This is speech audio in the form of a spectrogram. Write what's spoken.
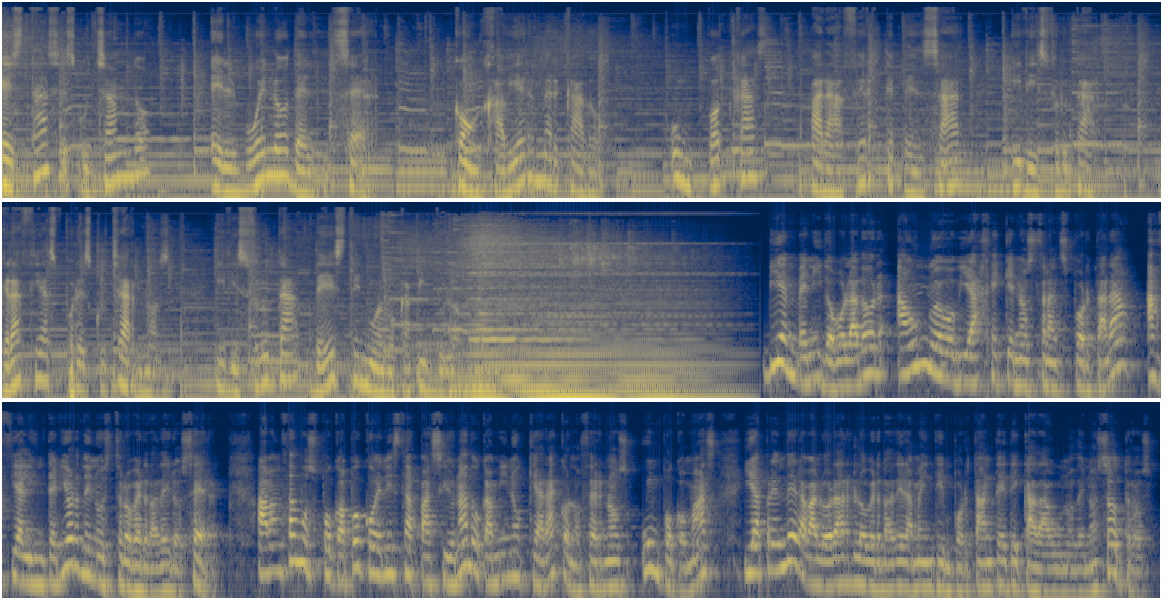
Estás escuchando El vuelo del ser con Javier Mercado, un podcast para hacerte pensar y disfrutar. Gracias por escucharnos y disfruta de este nuevo capítulo. Bienvenido volador a un nuevo viaje que nos transportará hacia el interior de nuestro verdadero ser. Avanzamos poco a poco en este apasionado camino que hará conocernos un poco más y aprender a valorar lo verdaderamente importante de cada uno de nosotros.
